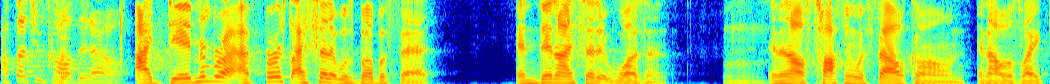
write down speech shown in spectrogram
I thought you called it out. I did. Remember, at first I said it was Boba Fett, and then I said it wasn't. And then I was talking with Falcon, and I was like,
